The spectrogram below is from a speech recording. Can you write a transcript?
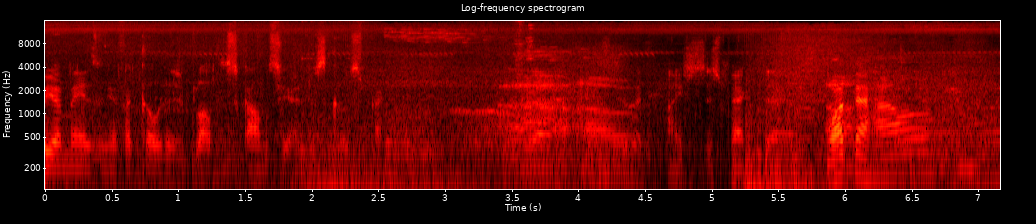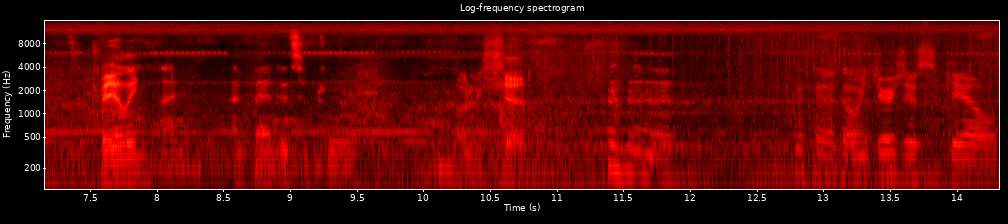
be amazing if a code is blood comes here and just goes back. Uh-oh. I suspect uh, What the hell? Failing? I, I bet it's a troll. Holy shit. Don't use your skills.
